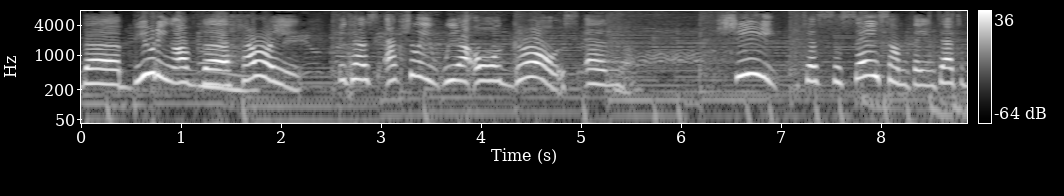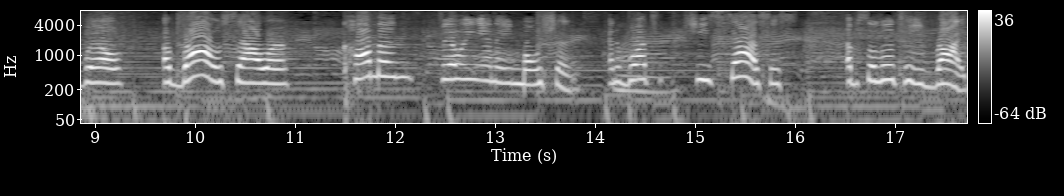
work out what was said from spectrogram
the building of the heroine. Because actually we are all girls, and she just say something that will arouse our common feeling and emotion. And what she says is absolutely right.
